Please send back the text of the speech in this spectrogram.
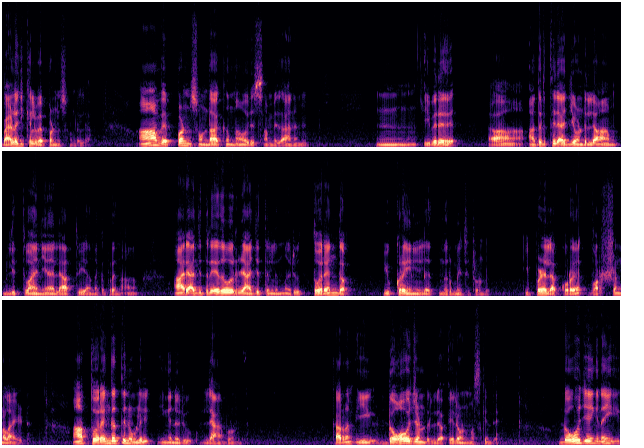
ബയോളജിക്കൽ വെപ്പൺസ് ഉണ്ടല്ലോ. ആ വെപ്പൺസ് ഉണ്ടാക്കുന്ന ഒരു സംവിധാനം ഇവർ അതിർത്തി രാജ്യമുണ്ടല്ലോ ലിത്വാനിയ ലാത്വിയ എന്നൊക്കെ പറയുന്ന ആ- രാജ്യത്തിൽ ഏതോ ഒരു രാജ്യത്തിൽ നിന്നൊരു തുരങ്കം യുക്രൈനിൽ നിർമ്മിച്ചിട്ടുണ്ട്. ഇപ്പോഴല്ല കുറേ വർഷങ്ങളായിട്ട്. ആ തുരങ്കത്തിനുള്ളിൽ ഇങ്ങനൊരു ലാബുണ്ട്. കാരണം ഈ ഡോജ് ഉണ്ടല്ലോ എലോൺ മസ്കിന്റെ ഡോജ് ഇങ്ങനെ ഈ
